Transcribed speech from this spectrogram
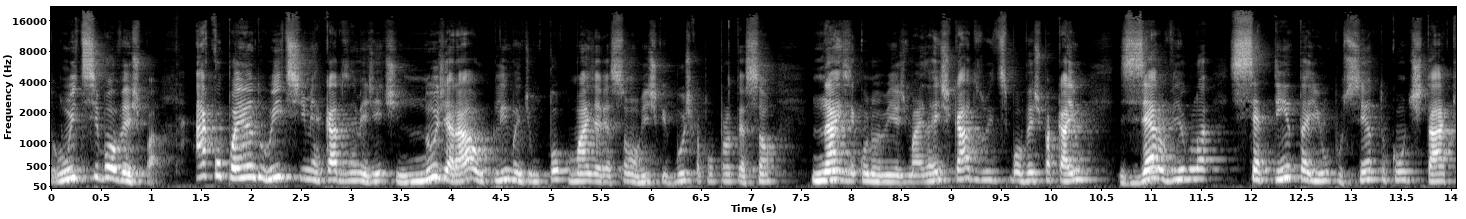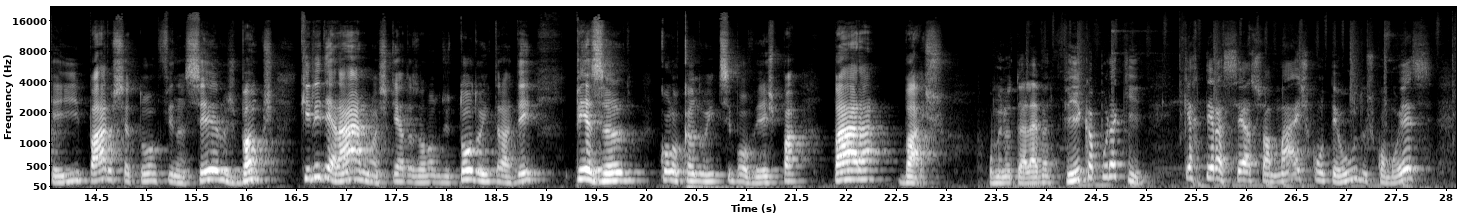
O índice Bovespa, acompanhando o índice de mercados emergentes no geral, o clima de um pouco mais de aversão ao risco e busca por proteção nas economias mais arriscadas, o índice Bovespa caiu 0,71%, com destaque aí para o setor financeiro, os bancos que lideraram as quedas ao longo de todo o intraday, pesando, colocando o índice Bovespa para baixo. O Minuto Eleven fica por aqui. Quer ter acesso a mais conteúdos como esse?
